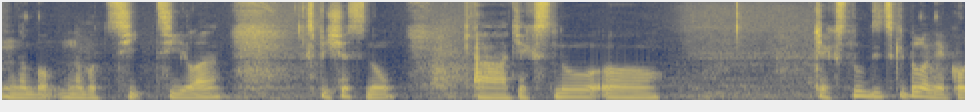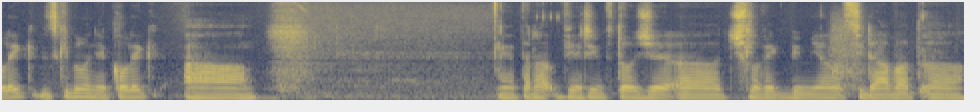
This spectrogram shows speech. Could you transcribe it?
nebo, nebo cí, cíle, spíše snu. A těch snů, uh, těch snů vždycky bylo několik, vždycky bylo několik a já teda věřím v to, že uh, člověk by měl si dávat uh,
